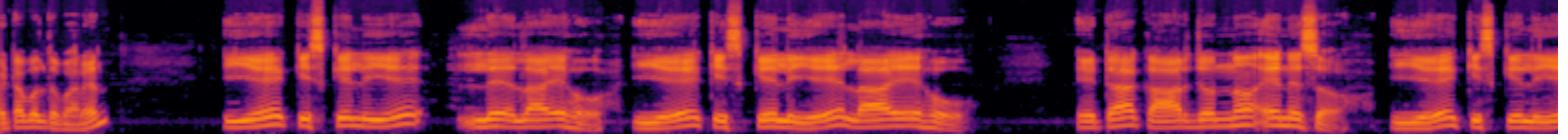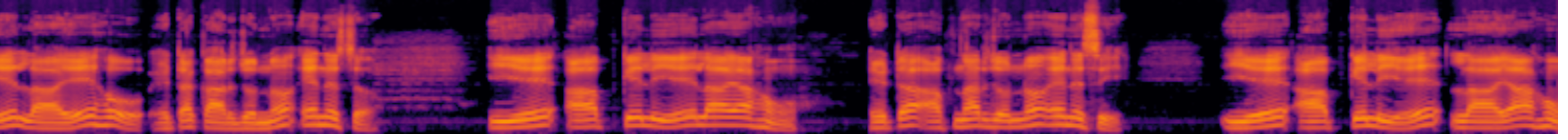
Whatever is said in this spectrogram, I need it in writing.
এটা বলতে পারেন ইয়ে কিসকে লিয়ে লে লায়ে হো ইয়ে কিসকে লিয়ে লায়ে হো এটা কার জন্য এনেছ ইয়ে কিসকে লিয়ে লায়ে হো এটা কার জন্য এনেছো ইয়ে আপকে লিয়ে লায়া হো এটা আপনার জন্য এনেছি ইয়ে আপকে লিয়ে লায়া হো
